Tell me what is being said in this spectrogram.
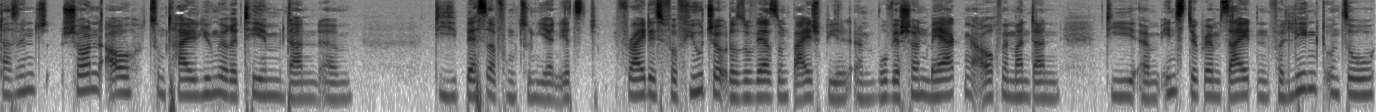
da sind schon auch zum Teil jüngere Themen dann, ähm, die besser funktionieren. Jetzt Fridays for Future oder so wäre so ein Beispiel, ähm, wo wir schon merken, auch wenn man dann die ähm, Instagram-Seiten verlinkt und so,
